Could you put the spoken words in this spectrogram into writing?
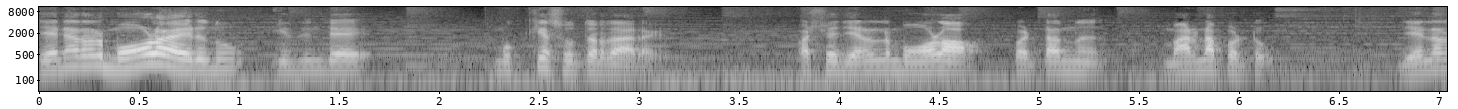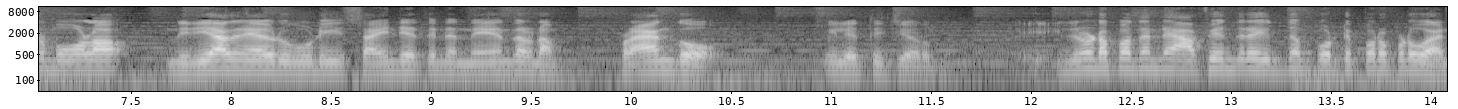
ജനറൽ മോള ആയിരുന്നു ഇതിന്റെ മുഖ്യ സൂത്രധാരകൻ. പക്ഷേ ജനറൽ മോള പെട്ടെന്ന് മരണപ്പെട്ടു. ജനറൽ മോള നിര്യാതനായോടുകൂടി സൈന്യത്തിന്റെ നിയന്ത്രണം ഫ്രാങ്കോയിലെത്തിച്ചേർന്നു. ഇതിനോടൊപ്പം തന്നെ ആഭ്യന്തര യുദ്ധം പൊട്ടിപ്പുറപ്പെടുവാൻ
